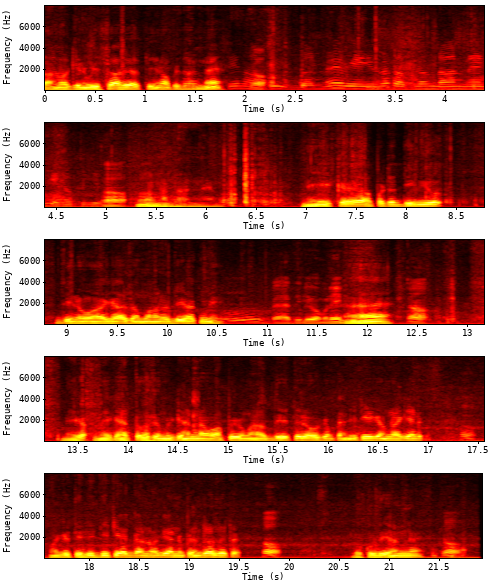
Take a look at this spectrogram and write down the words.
දානවා කියන විශ්වාසයක් තියෙනවා අපි දන්නේ නැහැ. තියෙන අපි දන්නේ නැහැ. මේ වෙනත් අපි නම් දාන්නේ නැහැ කියලා අපි. කියනවා. ආ. මම දන්නේ නැහැ. මේක අපට දෙවියෝ දෙනවා සමාන දෙයක් නේ. පැහැදිලිවම නේ. ඈ. ආ. මේක මේක ඇත්ත වශයෙන්ම කියනවා අපේ මහත් දෙතර ඔකෙන් පැණි ටික ගන්නවා කියන්නේ. මගේ තෙලි ටිකක් ගන්නවා කියන්නේ පෙන් රසට. ආ. ලොකු දෙයක් නෑ.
